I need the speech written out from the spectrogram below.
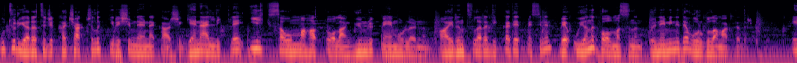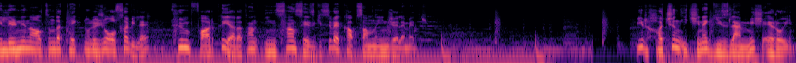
bu tür yaratıcı kaçakçılık girişimlerine karşı genellikle ilk savunma hattı olan gümrük memurlarının ayrıntılara dikkat etmesinin ve uyanık olmasının önemini de vurgulamaktadır. Ellerinin altında teknoloji olsa bile tüm farkı yaratan insan sezgisi ve kapsamlı incelemedir. Bir haçın içine gizlenmiş eroin.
